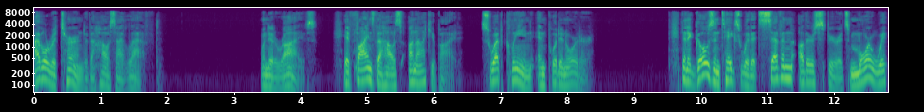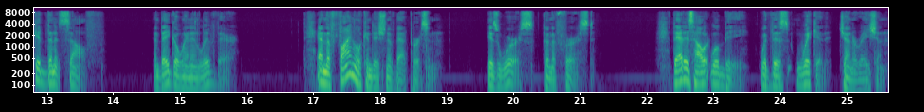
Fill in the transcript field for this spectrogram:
i will return to the house i left. When it arrives it finds the house unoccupied swept clean and put in order. Then it goes and takes with it seven other spirits more wicked than itself and they go in and live there. And the final condition of that person is worse than the first. That is how it will be with this wicked generation.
